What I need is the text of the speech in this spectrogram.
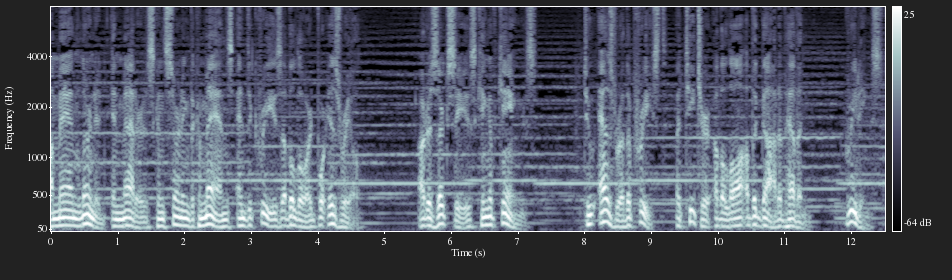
a man learned in matters concerning the commands and decrees of the Lord for Israel. Artaxerxes, king of kings. To Ezra the priest, a teacher of the law of the God of heaven. Greetings.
